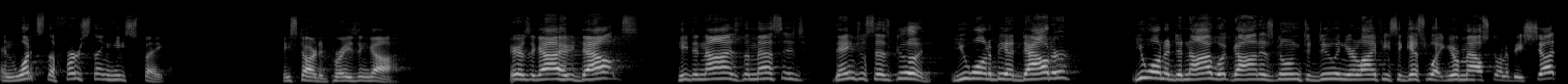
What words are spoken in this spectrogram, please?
And what's the first thing he spake? He started praising God. Here's a guy who doubts, he denies the message. The angel says, Good. You want to be a doubter? You want to deny what God is going to do in your life? He said, Guess what? Your mouth's going to be shut.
